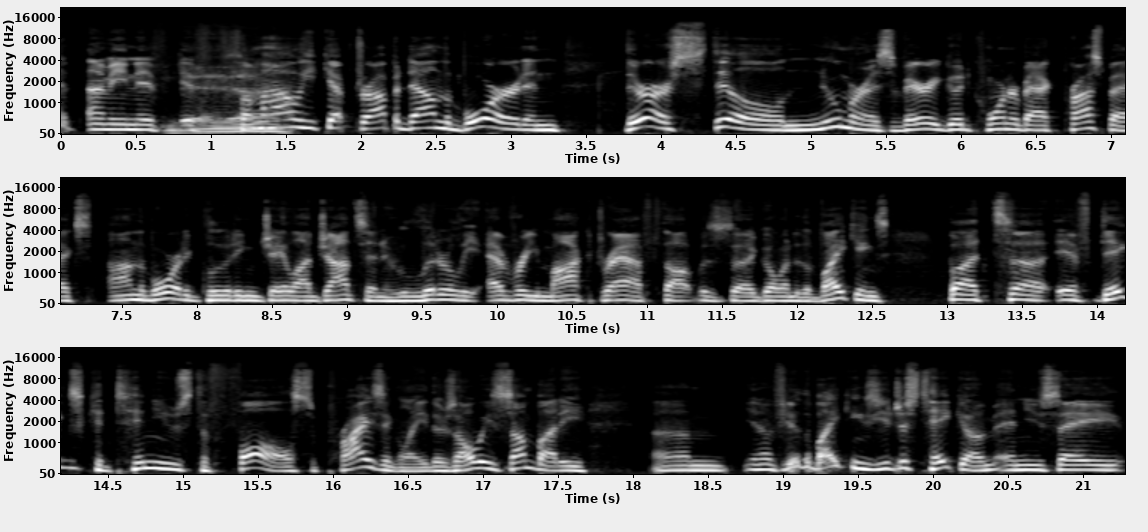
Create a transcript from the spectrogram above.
it? I mean, if if somehow he kept dropping down the board and. There are still numerous very good cornerback prospects on the board, including Jaylon Johnson, who literally every mock draft thought was uh, going to the Vikings. But uh, if Diggs continues to fall, surprisingly, there's always somebody. Um, you know, if you're the Vikings, you just take them and you say,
